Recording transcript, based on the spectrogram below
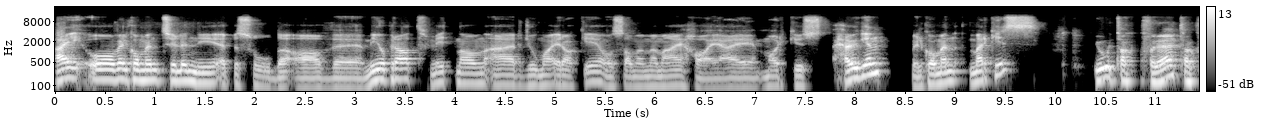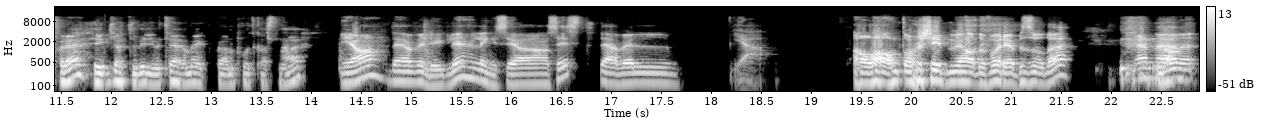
Hei og velkommen til en ny episode av eh, Myoprat. Mitt navn er Juma Iraki, og sammen med meg har jeg Markus Haugen. Velkommen, Markus. Jo, takk for det. takk for det. Hyggelig at du vil invitere meg på denne podkasten her. Ja, det er veldig hyggelig. Lenge siden sist. Det er vel ja halvannet år siden vi hadde forrige episode. Men, ja. eh,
